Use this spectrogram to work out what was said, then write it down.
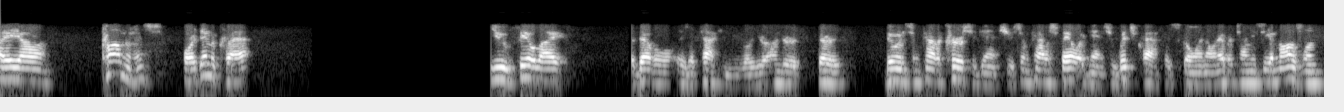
a uh, communist or a Democrat, you feel like the devil is attacking you, or you're under their doing some kind of curse against you, some kind of spell against you, witchcraft is going on every time you see a Muslim,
